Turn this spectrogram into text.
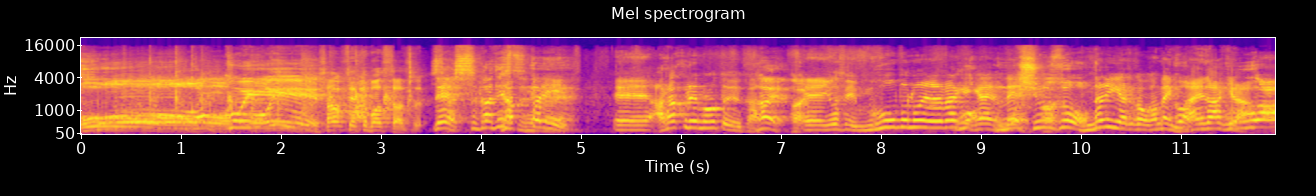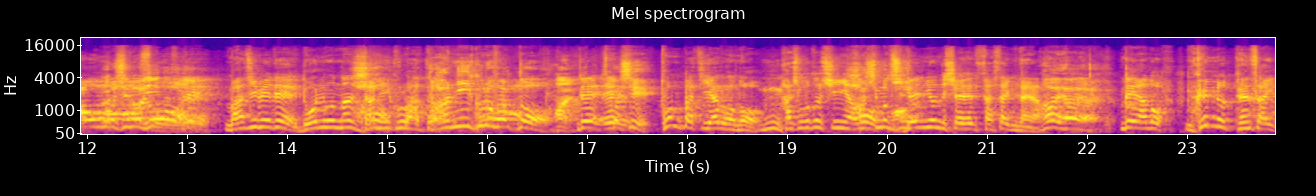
おおかっこいい。サンセットバスターズ。でさすがですね。やっぱり、えー、荒くれ者というか、はい。えー要するに無法者を選ばなきゃいけないので面白そう。何やるか分かんない前田明。うわ面白そう。で真面目でどうにもならダニー・クロファット。ダニー・クロファット。はい。で、懐かしい。えートンパチ野郎の橋本真也を橋本真也。全日本で試合させたいみたいな、はいはいはい。であの受け身の天才。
